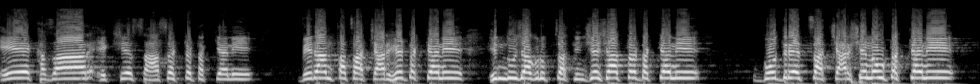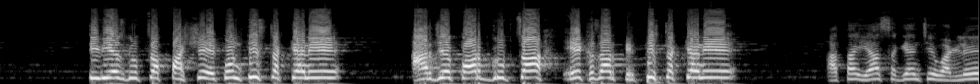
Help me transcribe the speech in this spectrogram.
एक हजार एकशे सहासष्ट टक्क्यांनी वेदांताचा चारशे टक्क्यांनी हिंदुजा ग्रुपचा तीनशे शहात्तर टक्क्यांनी गोदरेजचा चारशे नऊ टक्क्यांनी टीव्हीएस ग्रुपचा पाचशे एकोणतीस टक्क्यांनी आरजे कॉर्प ग्रुपचा एक हजार तेहतीस टक्क्यांनी. आता या सगळ्यांचे वाढले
